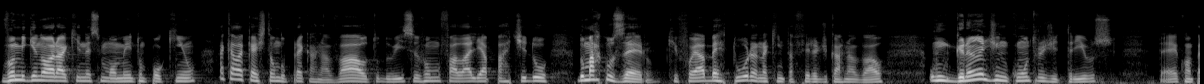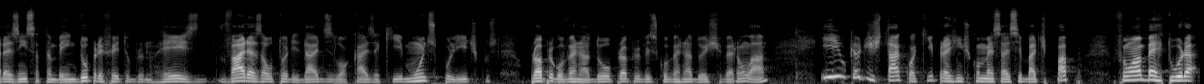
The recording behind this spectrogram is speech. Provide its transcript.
Vamos ignorar aqui nesse momento um pouquinho aquela questão do pré-carnaval, tudo isso, e vamos falar ali a partir do, do Marco Zero, que foi a abertura na quinta-feira de carnaval. Um grande encontro de trios é, com a presença também do prefeito Bruno Reis, várias autoridades locais aqui, muitos políticos, o próprio governador, o próprio vice-governador estiveram lá. E o que eu destaco aqui para a gente começar esse bate-papo foi uma abertura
